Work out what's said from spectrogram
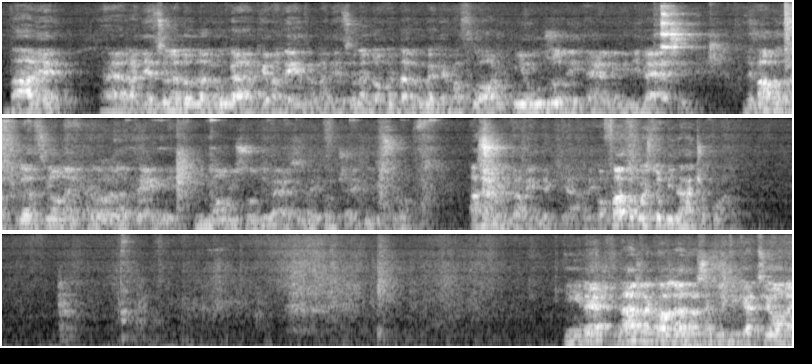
varie eh, radiazione ad onda lunga che va dentro, radiazione ad onda lunga che va fuori. Io uso dei termini diversi. L'evapotraspirazione e il calore latente, i nomi sono diversi, ma i concetti sono assolutamente chiari. Ho fatto questo bilancio qua. l'altra cosa, l'altra semplificazione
